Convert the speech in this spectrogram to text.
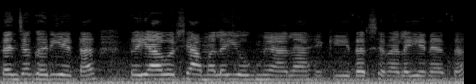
त्यांच्या घरी येतात. तर यावर्षी आम्हाला योग मिळाला आहे की दर्शनाला येण्याचा.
